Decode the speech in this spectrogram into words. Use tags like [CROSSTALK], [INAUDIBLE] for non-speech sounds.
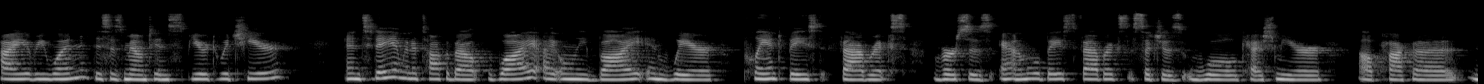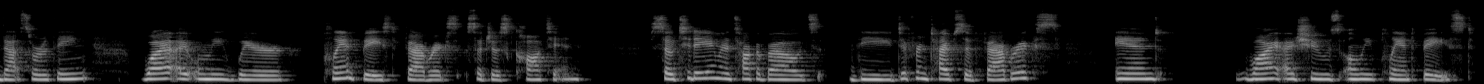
Hi everyone, this is Mountain Spirit Witch here, and today I'm going to talk about why I only buy and wear plant-based fabrics versus animal-based fabrics such as wool, cashmere, alpaca, that sort of thing. Why I only wear plant-based fabrics such as cotton. So today I'm going to talk about the different types of fabrics and why I choose only plant-based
